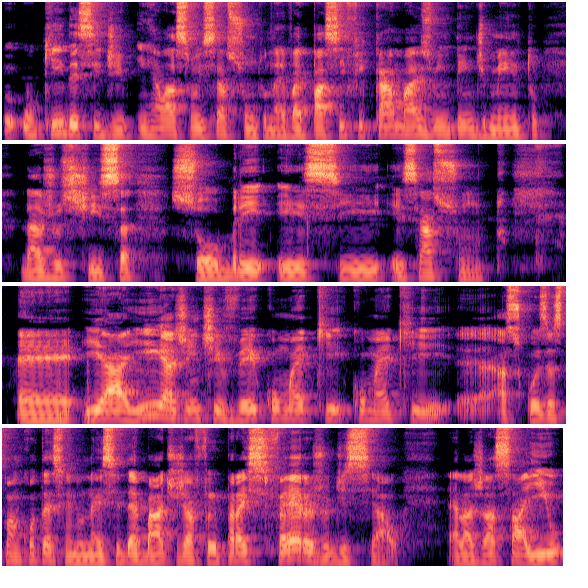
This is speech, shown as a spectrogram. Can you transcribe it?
o que decidir em relação a esse assunto, né? Vai pacificar mais o entendimento da justiça sobre esse, esse assunto. É, e aí a gente vê como é que, como é que é, as coisas estão acontecendo. Né? Esse debate já foi para a esfera judicial. Ela já saiu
